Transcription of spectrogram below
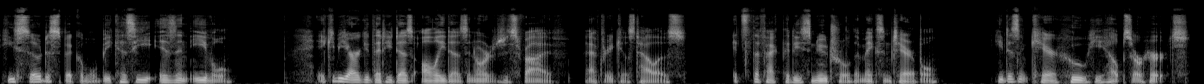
He's so despicable because he isn't evil. It can be argued that he does all he does in order to survive after he kills Talos. It's the fact that he's neutral that makes him terrible. He doesn't care who he helps or hurts.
